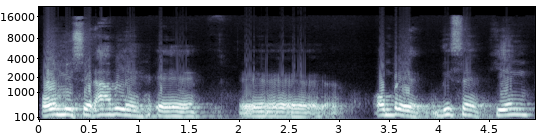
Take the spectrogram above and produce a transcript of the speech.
oh miserable, eh, eh, hombre, dice, ¿quién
